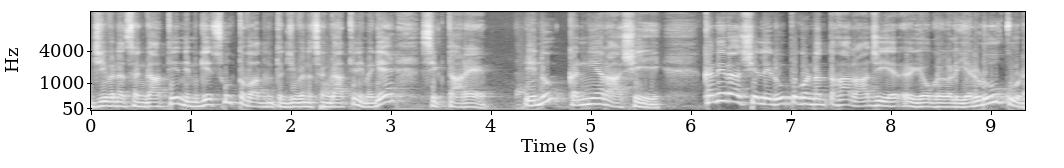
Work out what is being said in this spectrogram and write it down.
ಜೀವನ ಸಂಗಾತಿ ನಿಮಗೆ ಸೂಕ್ತವಾದಂಥ ಜೀವನ ಸಂಗಾತಿ ನಿಮಗೆ ಸಿಗ್ತಾರೆ. ಇನ್ನು ಕನ್ಯಾ ರಾಶಿ. ಕನ್ಯಾ ರಾಶಿಯಲ್ಲಿ ರೂಪುಗೊಂಡಂತಹ ರಾಜ ಯೋಗಗಳು ಎರಡೂ ಕೂಡ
